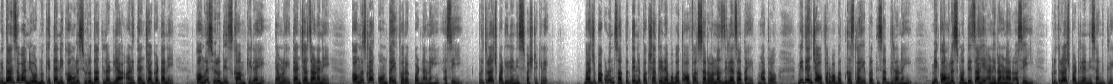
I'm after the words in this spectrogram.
विधानसभा निवडणुकीत त्यांनी काँग्रेस विरोधात लढल्या आणि त्यांच्या गटाने काँग्रेस विरोधीच काम केले आहे. त्यामुळे त्यांच्या जाण्याने काँग्रेसला कोणताही फरक पडणार नाही असेही पृथ्वीराज पाटील यांनी स्पष्ट केले. भाजपाकडून सातत्याने पक्षात येण्याबाबत ऑफर सर्वांनाच दिल्या जात आहेत. मात्र मी त्यांच्या ऑफरबाबत कसलाही प्रतिसाद दिला नाही. मी काँग्रेसमध्येच आहे आणि राहणार असेही पृथ्वीराज पाटील यांनी सांगितले.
